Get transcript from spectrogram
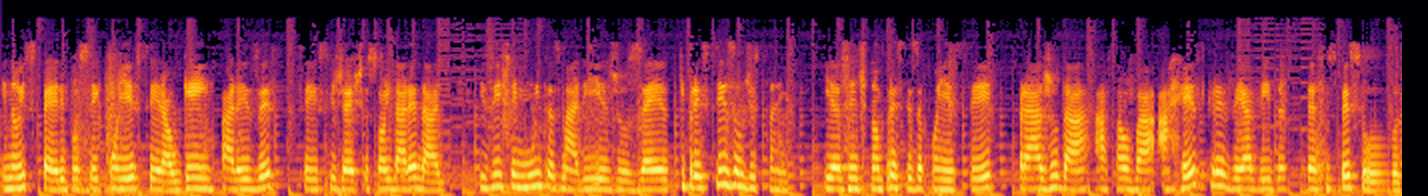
E não espere você conhecer alguém para exercer esse gesto de solidariedade. Existem muitas Marias, José, que precisam de sangue. E a gente não precisa conhecer para ajudar a salvar, a reescrever a vida dessas pessoas.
